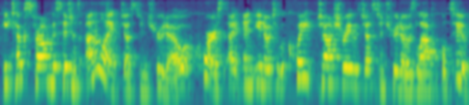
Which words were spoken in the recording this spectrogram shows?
He took strong decisions, unlike Justin Trudeau, of course. And you know, to equate Josh Ray with Justin Trudeau is laughable too.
